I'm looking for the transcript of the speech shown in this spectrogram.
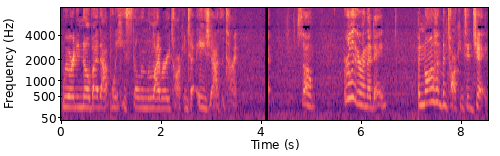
We already know by that point he's still in the library talking to Asia at the time. So, earlier in the day, Anon had been talking to Jay,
